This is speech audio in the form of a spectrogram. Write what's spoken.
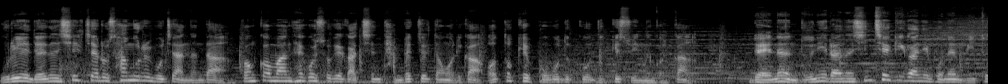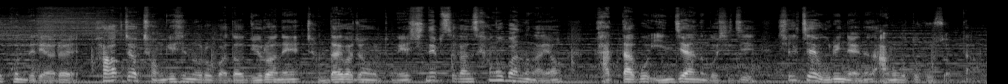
우리의 뇌는 실제로 사물을 보지 않는다. 껌껌한 해골 속에 갇힌 단백질 덩어리가 어떻게 보고 듣고 느낄 수 있는 걸까? 뇌는 눈이라는 신체 기관이 보낸 미토콘드리아를 화학적 전기 신호로 받아 뉴런의 전달 과정을 통해 시냅스 간 상호 반응하여 봤다고 인지하는 것이지 실제 우리 뇌는 아무것도 볼 수 없다.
